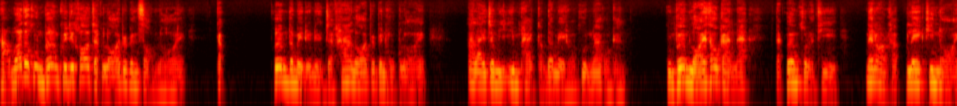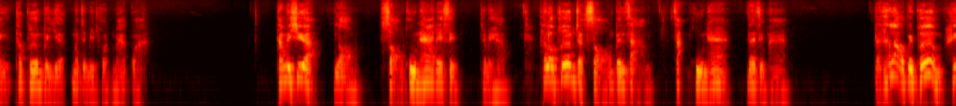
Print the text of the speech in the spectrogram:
ถามว่าถ้าคุณเพิ่ม critical จาก100ไปเป็น200กับ เพิ่มดาเมจอื่นๆจาก 500 ไปเป็น 600 อะไรจะมี impact กับดาเมจของคุณมากกว่ากัน คุณเพิ่มร้อยเท่ากันนะ แต่เพิ่มคนละที่แน่นอนครับ เลขที่น้อยถ้าเพิ่มไปเยอะมันจะมีผลมากกว่า ถ้าไม่เชื่อลอง2คูณ5ได้ 10 ใช่ไหมครับ ถ้าเราเพิ่มจาก 2 เป็น 3 3คูณ5ได้ 15 แต่ถ้าเราเอาไปเพิ่มให้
